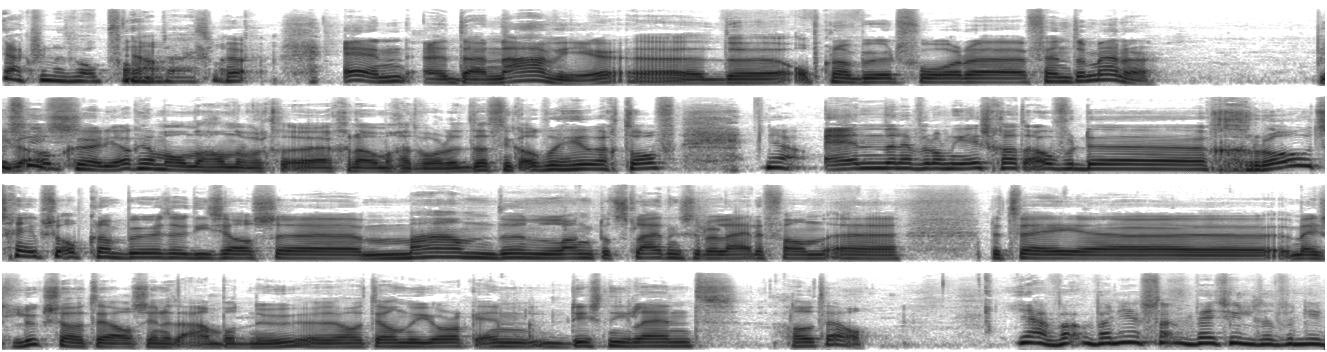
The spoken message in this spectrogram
ja, ik vind het wel opvallend Ja, eigenlijk. Ja. En eh, daarna weer eh, de opknapbeurt voor eh Phantom Manor. Die, ook, die ook helemaal onder handen wordt, ge- genomen gaat worden. Dat vind ik ook wel heel erg tof. Ja. En dan hebben we nog niet eens gehad over de grootscheepse opknapbeurten... die zelfs eh, maandenlang tot sluiting zullen leiden van eh, de twee eh, meest luxe hotels in het aanbod nu. Hotel New York en Disneyland Hotel. Ja, wa- wanneer staan, weten jullie dat wanneer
